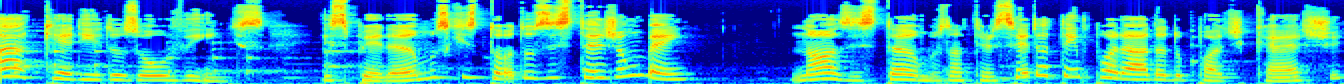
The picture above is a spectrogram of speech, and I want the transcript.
Olá, queridos ouvintes. Esperamos que todos estejam bem. Nós estamos na terceira temporada do podcast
